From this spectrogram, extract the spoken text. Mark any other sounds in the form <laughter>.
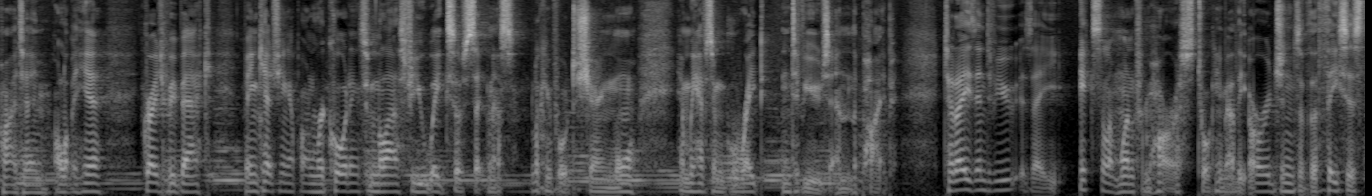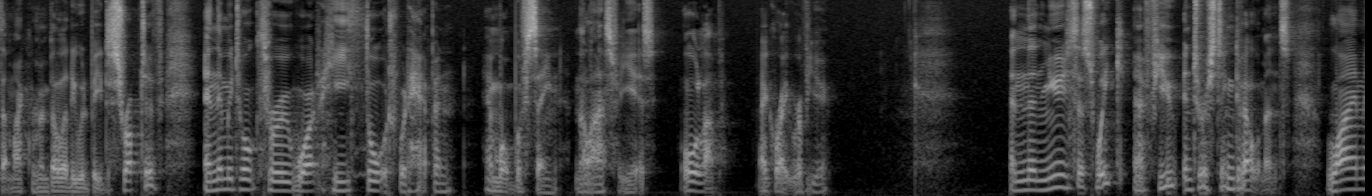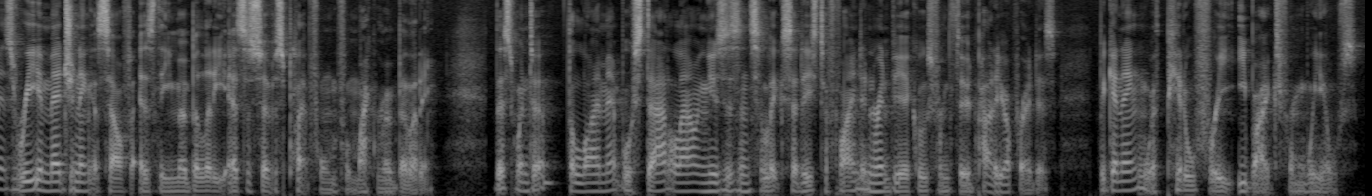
Hi, team. Oliver here. Great to be back. Been catching up on recordings from the last few weeks of sickness. Looking forward to sharing more, and we have some great interviews in the pipe. Today's interview is a excellent one from Horace, talking about the origins of the thesis that micromobility would be disruptive, and then we talk through what he thought would happen and what we've seen in the last few years. All up, a great review. In the news this week, a few interesting developments. Lime is reimagining itself as the mobility as a service platform for micromobility. This winter, the Lime app will start allowing users in select cities to find and rent vehicles from third party operators, beginning with pedal free e bikes from Wheels.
